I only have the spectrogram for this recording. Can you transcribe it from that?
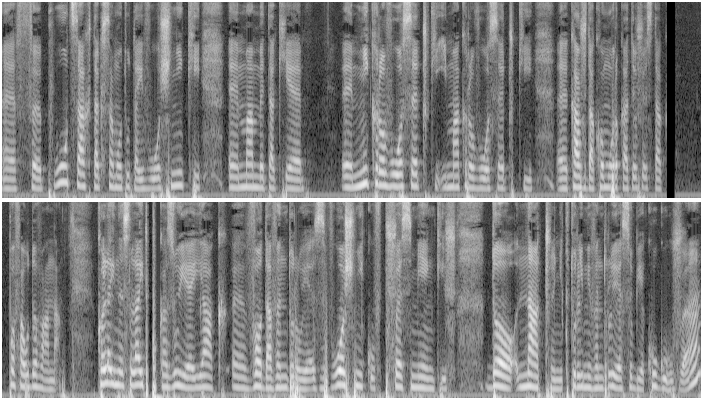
w płucach, tak samo tutaj włośniki. Mamy takie mikrowłoseczki i makrowłoseczki. Każda komórka też jest tak pofałdowana. Kolejny slajd pokazuje, jak woda wędruje z włośników przez miękisz do naczyń, którymi wędruje sobie ku górze.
